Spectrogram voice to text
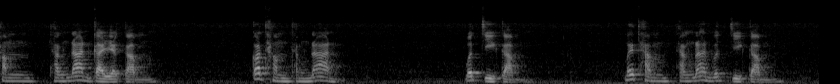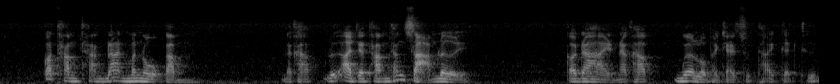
ทำทางด้านกายกรรม ก็ทำทางด้าน วจีกรรม ไม่ทำทางด้านวจีกรรม ก็ทำทางด้านมโนกรรมนะครับ หรืออาจจะทำทั้งสามเลย ก็ได้นะครับ เมื่อลมหายใจสุดท้ายเกิดขึ้น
